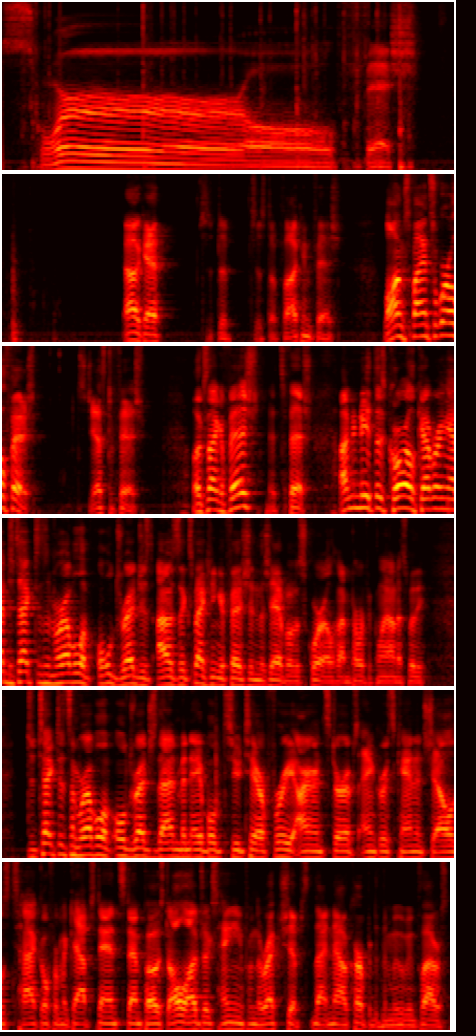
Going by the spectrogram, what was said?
Squirrelfish. Okay, just a just a fucking fish. Long spine squirrelfish. It's just a fish. Looks like a fish? It's fish. Underneath this coral covering, I detected some rubble of old dredges. I was expecting a fish in the shape of a squirrel, if I'm perfectly honest with you. Detected some rubble of old dredges that hadn't been able to tear free iron stirrups, anchors, cannon shells, tackle from a capstan, stem post, all objects hanging from the wrecked ships that now carpeted the moving flowers.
